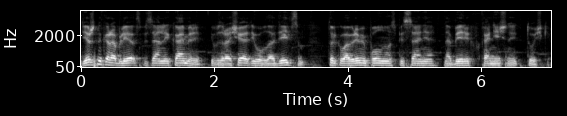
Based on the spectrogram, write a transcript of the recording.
держит на корабле в специальной камере и возвращает его владельцам только во время полного списания на берег в конечной точке.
